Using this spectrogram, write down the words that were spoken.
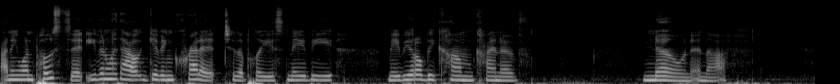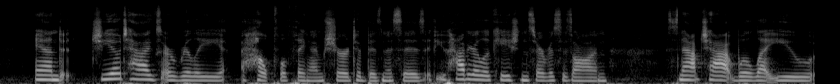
anyone posts it even without giving credit to the place maybe maybe it'll become kind of known enough. And geotags are really a helpful thing i'm sure to businesses. If you have your location services on snapchat will let you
